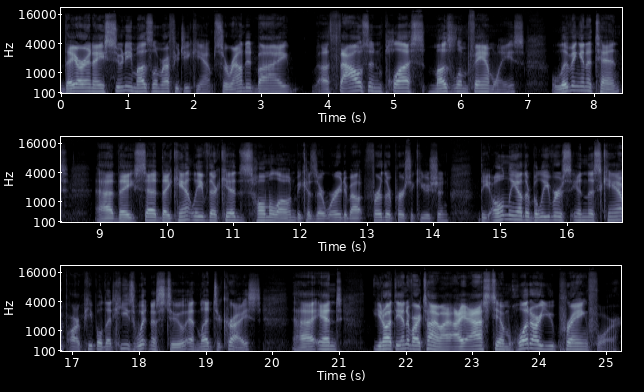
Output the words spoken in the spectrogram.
They are in a Sunni Muslim refugee camp surrounded by a thousand plus Muslim families living in a tent. Uh, they said they can't leave their kids home alone because they're worried about further persecution. The only other believers in this camp are people that he's witnessed to and led to Christ. Uh, and, you know, at the end of our time, I, I asked him, What are you praying for?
